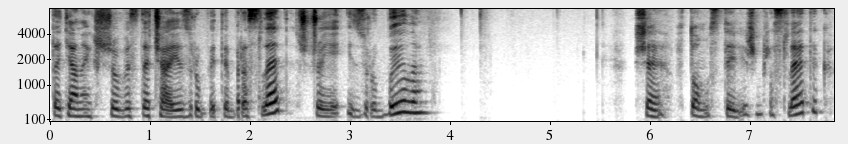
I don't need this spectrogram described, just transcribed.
Тетяна, якщо вистачає зробити браслет, що я і зробила. Ще в тому стилі ж браслетик.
